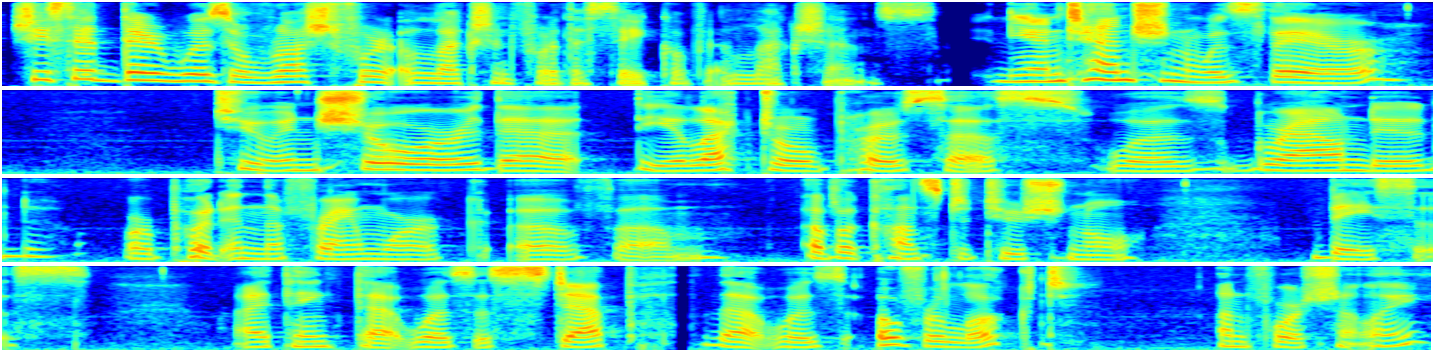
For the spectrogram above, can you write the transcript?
She said there was a rush for election for the sake of elections. The intention was there to ensure that the electoral process was grounded or put in the framework of um, of a constitutional basis. I think that was a step that was overlooked, unfortunately.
